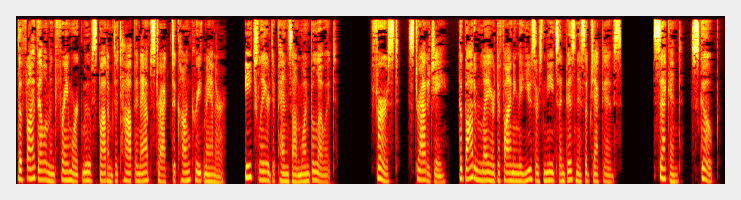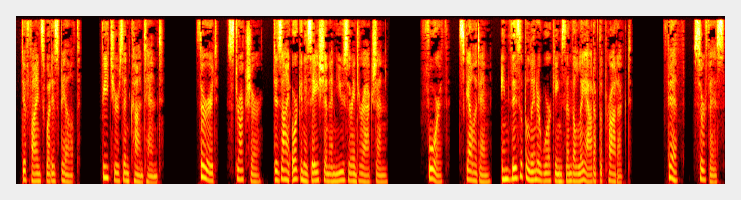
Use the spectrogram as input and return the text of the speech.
The 5 element framework moves bottom to top in abstract to concrete manner. Each layer depends on one below it. First, strategy, the bottom layer defining the user's needs and business objectives. Second, scope, defines what is built, features and content. Third, structure, design organization and user interaction. Fourth, skeleton, invisible inner workings and the layout of the product. Fifth, surface,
